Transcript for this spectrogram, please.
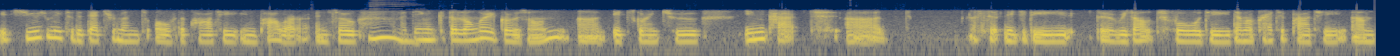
it's usually to the detriment of the party in power. And so, mm. I think the longer it goes on, uh, it's going to impact uh, certainly the the result for the Democratic Party, um,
